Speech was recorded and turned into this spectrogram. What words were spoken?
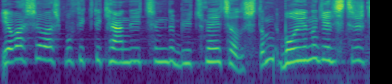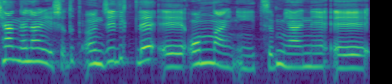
Yavaş yavaş bu fikri kendi içimde büyütmeye çalıştım. Bu oyunu geliştirirken neler yaşadık? Öncelikle e, online eğitim yani e,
